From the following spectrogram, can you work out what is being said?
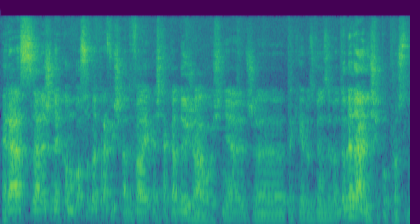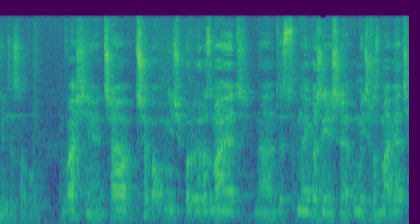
raz zależy na jaką osobę trafisz, a dwa jakaś taka dojrzałość, nie? Że takie rozwiązywanie, dogadanie się po prostu między sobą. Właśnie, trzeba, trzeba umieć rozmawiać, no, to jest najważniejsze, umieć rozmawiać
